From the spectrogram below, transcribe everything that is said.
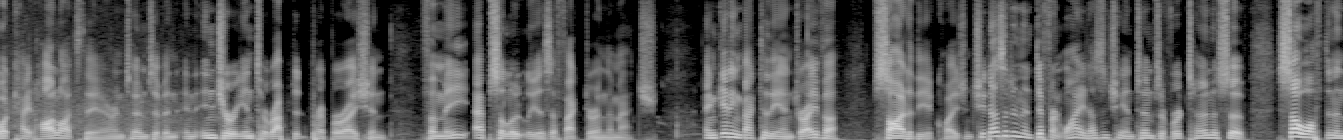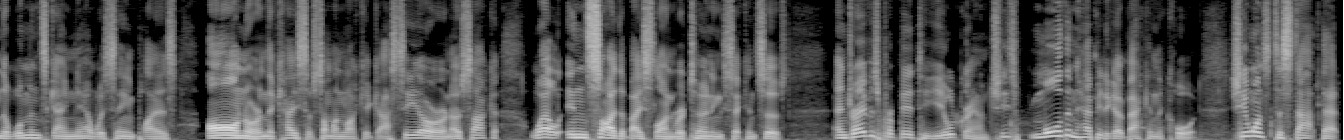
what Kate highlights there in terms of an, an injury interrupted preparation, for me, absolutely is a factor in the match. And getting back to the Andreeva side of the equation. She does it in a different way, doesn't she, in terms of return of serve? So often in the women's game now, we're seeing players on, or in the case of someone like a Garcia or an Osaka, well inside the baseline returning second serves. Andreeva's prepared to yield ground. She's more than happy to go back in the court. She wants to start that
